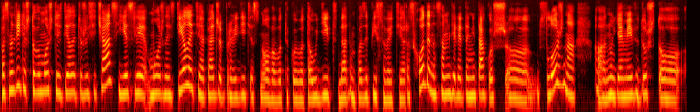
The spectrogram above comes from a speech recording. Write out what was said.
посмотрите, что вы можете сделать уже сейчас. Если можно сделать, и опять же, проведите снова вот такой вот аудит, да, там позаписывайте расходы. На самом деле это не так уж э, сложно. Э, ну, я имею в виду, что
